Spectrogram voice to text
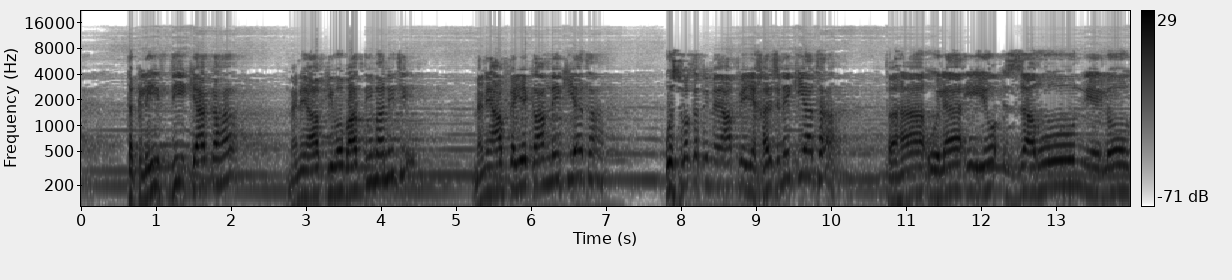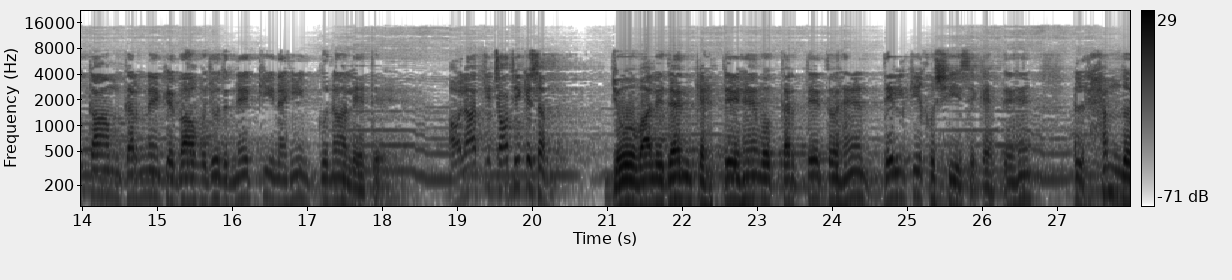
تکلیف دی، کیا کہا؟ میں نے آپ کی وہ بات نہیں مانی تھی۔ میں نے آپ کا یہ کام نہیں کیا تھا۔ اس وقت بھی میں آپ پہ یہ خرچ نہیں کیا تھا۔ ضرور یہ لوگ کام کرنے کے باوجود نیکی نہیں گنا لیتے۔ اولاد کی چوتھی قسم۔ جو والدین کہتے ہیں، وہ کرتے تو ہیں، دل کی خوشی سے کہتے ہیں۔ الحمد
